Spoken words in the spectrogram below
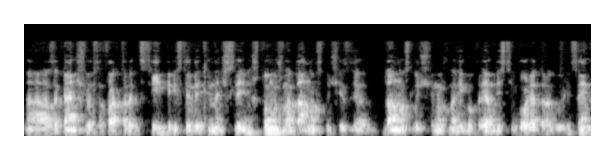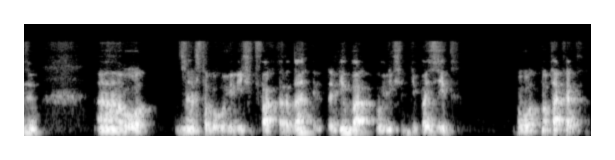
а, заканчивается фактор X3 и перестает идти начисление. Что нужно в данном случае сделать? В данном случае нужно либо приобрести более дорогую лицензию, а, вот, чтобы увеличить фактор, да, либо увеличить депозит. Вот. Но так как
